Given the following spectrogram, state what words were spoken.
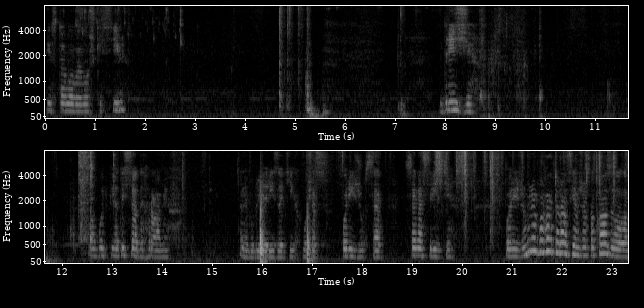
Пів столової ложки сіль. Дріжджі. Мабуть, 50 грамів. Не буду я різати їх, бо зараз поріжу все все на світі поріжу. Ну, багато раз я вже показувала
